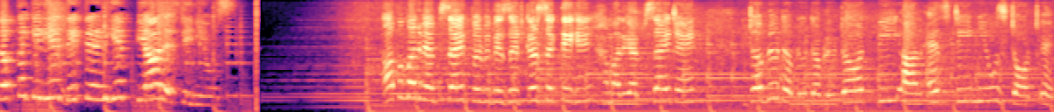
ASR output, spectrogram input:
तब तक के लिए देखते रहिए प्यार एस टी न्यूज़। आप हमारी वेबसाइट पर भी विज़िट कर सकते हैं। हमारी वेबसाइट है www.prstnews.in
